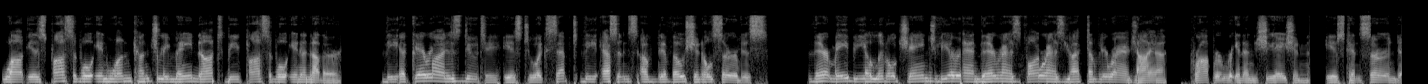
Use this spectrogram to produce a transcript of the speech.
What is possible in one country may not be possible in another. The Acharya's duty is to accept the essence of devotional service. There may be a little change here and there as far as Yukta Virajaya, proper renunciation, is concerned.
